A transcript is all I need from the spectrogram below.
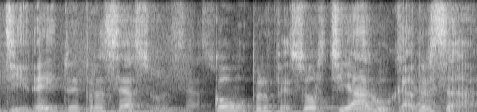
Direito e Processo, com o professor Tiago Caversan.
